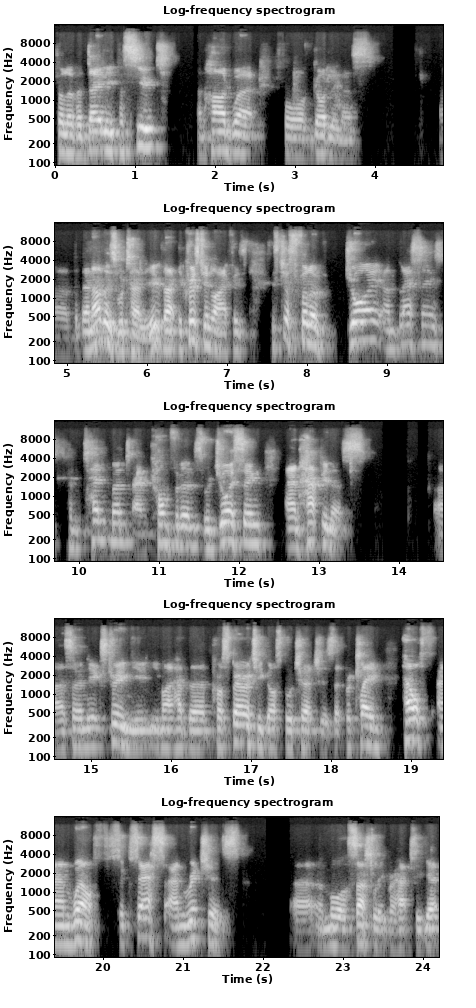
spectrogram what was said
full of a daily pursuit and hard work for godliness. Uh, but then others will tell you that the Christian life is, is just full of joy and blessings, contentment and confidence, rejoicing and happiness. Uh, so, in the extreme, you, you might have the prosperity gospel churches that proclaim health and wealth, success and riches. Uh, and more subtly, perhaps, you get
